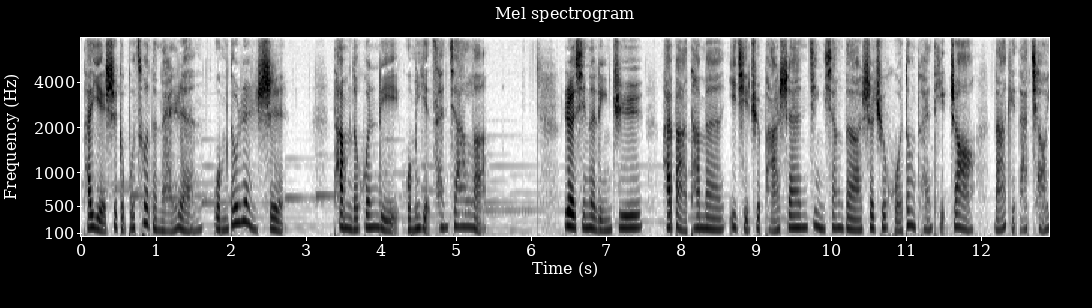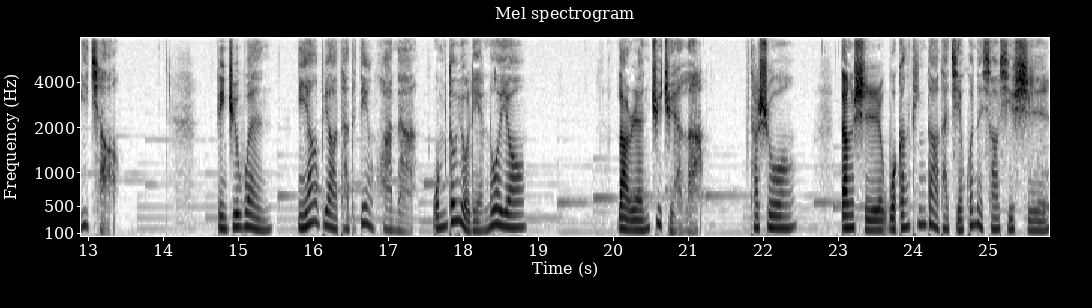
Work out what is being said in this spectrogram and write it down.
他也是个不错的男人，我们都认识。他们的婚礼我们也参加了。热心的邻居。”还把他们一起去爬山进香的社区活动团体照拿给他瞧一瞧。邻居问：“你要不要他的电话呢？我们都有联络哟。”老人拒绝了。他说：“当时我刚听到他结婚的消息时，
